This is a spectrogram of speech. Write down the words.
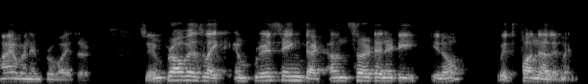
I am an improviser. So improv is like embracing that uncertainty you know with fun element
